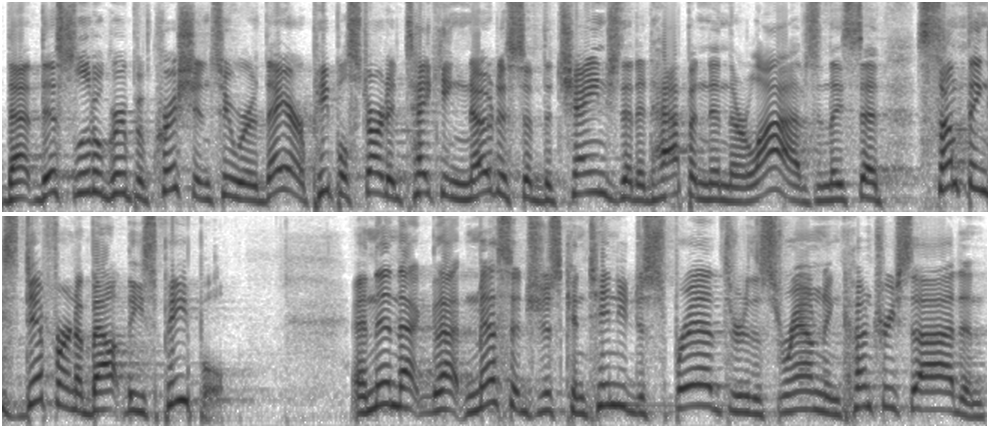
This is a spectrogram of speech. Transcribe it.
that this little group of Christians who were there, people started taking notice of the change that had happened in their lives, and they said, Something's different about these people. And then that, that message just continued to spread through the surrounding countryside, and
